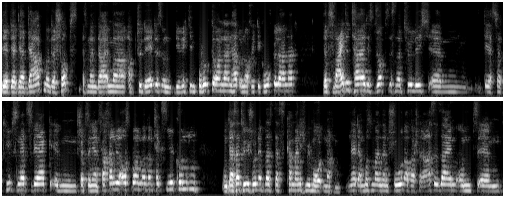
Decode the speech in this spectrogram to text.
der, der, der Daten und der Shops, dass man da immer up-to-date ist und die richtigen Produkte online hat und auch richtig hochgeladen hat. Der zweite Teil des Jobs ist natürlich ähm, das Vertriebsnetzwerk im stationären Fachhandel ausbauen bei unseren Textilkunden. Und das ist natürlich schon etwas, das kann man nicht remote machen. Ne, da muss man dann schon auf der Straße sein und ähm,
